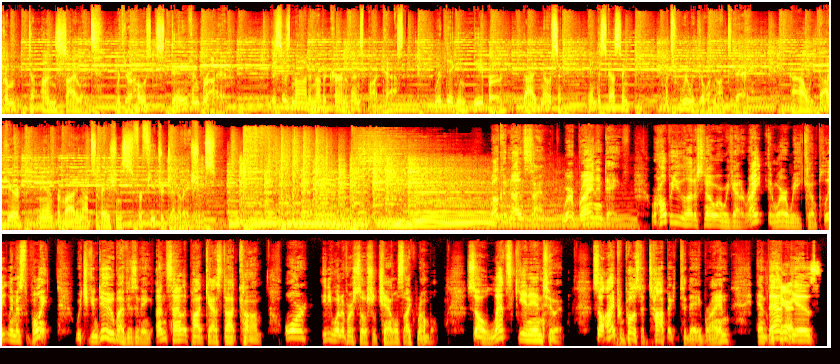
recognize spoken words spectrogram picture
Welcome to Unsilent with your hosts, Dave and Brian. This is not another current events podcast. We're digging deeper, diagnosing, and discussing what's really going on today, how we got here, and providing observations for future generations. Welcome to Unsilent. We're Brian and Dave. We're hoping you let us know where we got it right and where we completely missed the point, which you can do by visiting unsilentpodcast.com or any one of our social channels like Rumble. So let's get into it. So I proposed a topic today, Brian, and that is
